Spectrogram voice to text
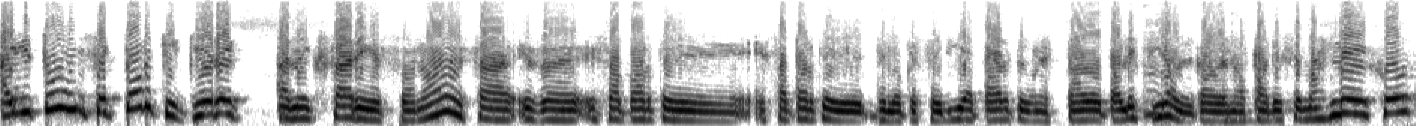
hay todo un sector que quiere anexar eso, ¿no? Esa, esa, parte, de, esa parte de, lo que sería parte de un Estado palestino, que cada vez nos parece más lejos.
